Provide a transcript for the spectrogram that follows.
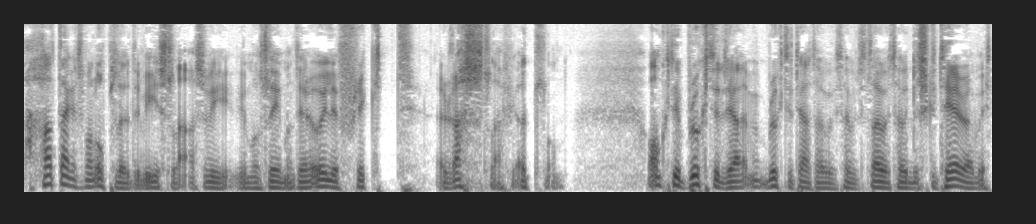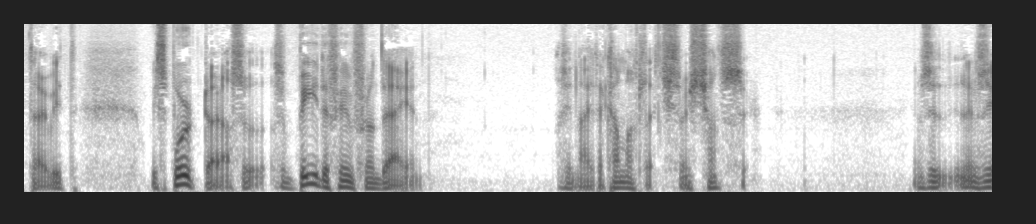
har jag som man upplevde i Island, alltså vi, vi muslimer, det är öjlig frykt rassla för ödlån. Och det brukte det, brukte det att vi har diskuterat vitt där, vi, vi spurtar, alltså, alltså be det film från dagen? Alltså nej, det kan man släcka, så som chanser. Men,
